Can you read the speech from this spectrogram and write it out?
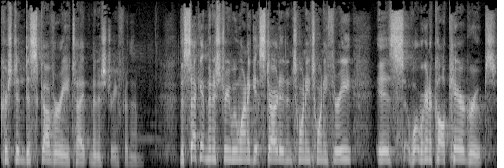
Christian discovery type ministry for them. The second ministry we want to get started in 2023 is what we're going to call care groups.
